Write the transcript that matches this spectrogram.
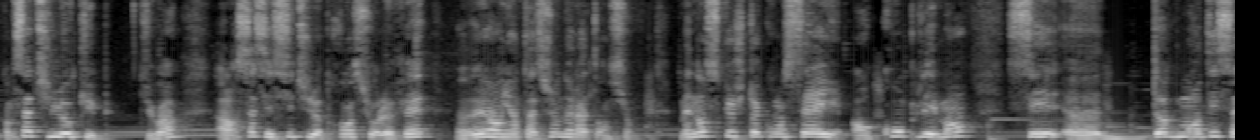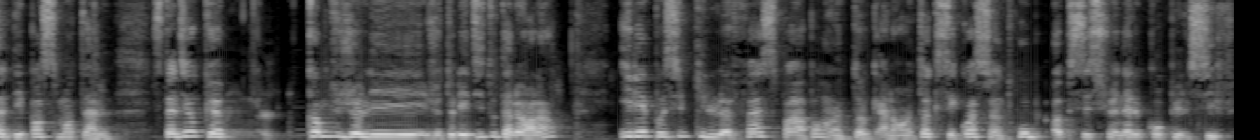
Comme ça, tu l'occupes, tu vois. Alors ça, c'est si tu le prends sur le fait, réorientation de l'attention. Maintenant, ce que je te conseille en complément, c'est euh, d'augmenter sa dépense mentale. C'est-à-dire que, comme je, je te l'ai dit tout à l'heure là, il est possible qu'il le fasse par rapport à un TOC. Alors un TOC, c'est quoi? C'est un trouble obsessionnel compulsif.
